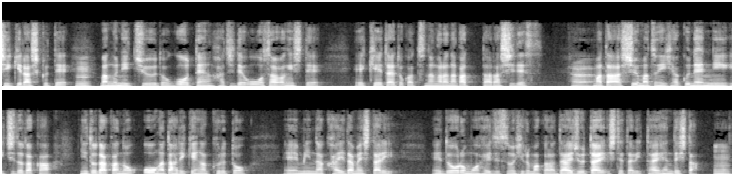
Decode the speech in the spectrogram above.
地域らしくて、うん。マグニチュード5.8で大騒ぎして、えー携帯とか繋がらなかったらしいです。はいまた、週末に100年に一度だか二度だかの大型ハリケーンが来ると、えーみんな買いだめしたり、えー道路も平日の昼間から大渋滞してたり大変でした。うん。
